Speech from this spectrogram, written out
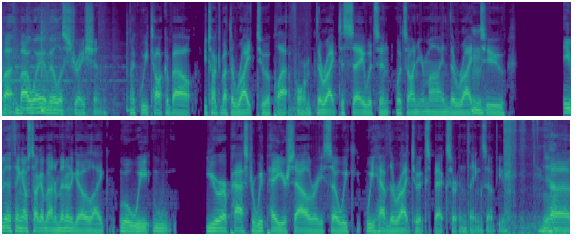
But by way of illustration, like we talk about, you talked about the right to a platform, the right to say what's in what's on your mind, the right Mm. to even the thing I was talking about a minute ago. Like, well, we you're our pastor, we pay your salary, so we we have the right to expect certain things of you. Yeah. Uh,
